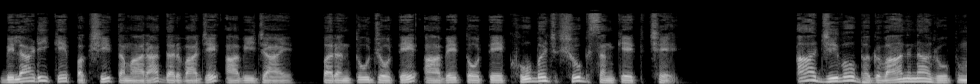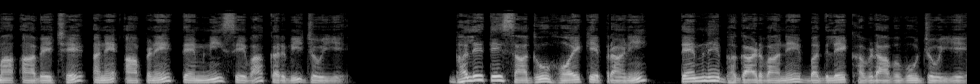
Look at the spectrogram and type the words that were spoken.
બિલાડી કે પક્ષી તમારા દરવાજે આવી જાય, પરંતુ જો તે આવે તો તે ખૂબ જ શુભ સંકેત છે. આ જીવો ભગવાનના રૂપમાં આવે છે અને આપણે તેમની સેવા કરવી જોઈએ. ભલે તે સાધુ હોય કે પ્રાણી, તેમને ભગાડવાને બદલે ખવડાવવું જોઈએ.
